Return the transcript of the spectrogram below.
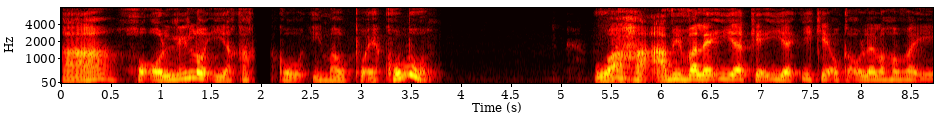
A hoʻolilo ʻia kākou i mau poʻe kumu. Ua hāʻawi wale ʻia kēia ʻike o ka ʻōlelo Hawaiʻi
